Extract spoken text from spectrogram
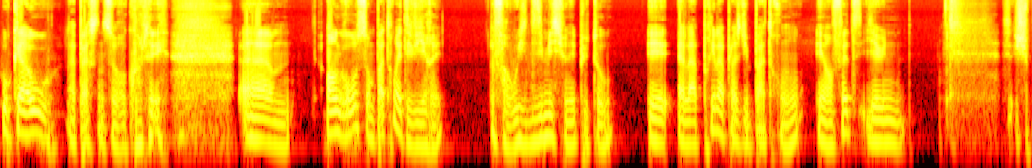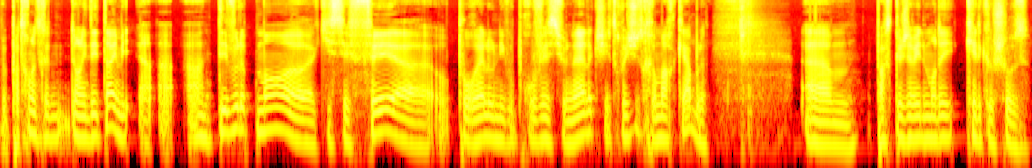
au cas où la personne se reconnaît, euh, en gros son patron a été viré, enfin oui démissionné plutôt, et elle a pris la place du patron. Et en fait, il y a une, je peux pas trop entrer dans les détails, mais un, développement euh, qui s'est fait pour elle au niveau professionnel que j'ai trouvé juste remarquable parce que j'avais demandé quelque chose.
